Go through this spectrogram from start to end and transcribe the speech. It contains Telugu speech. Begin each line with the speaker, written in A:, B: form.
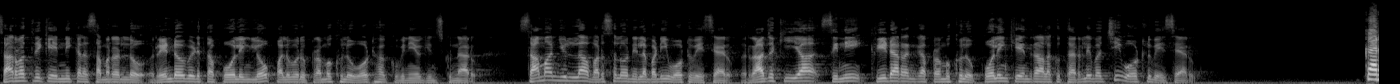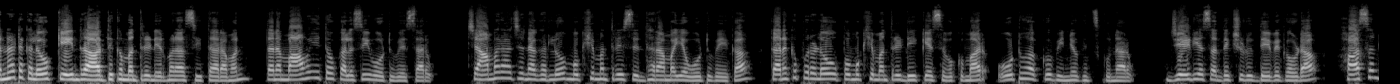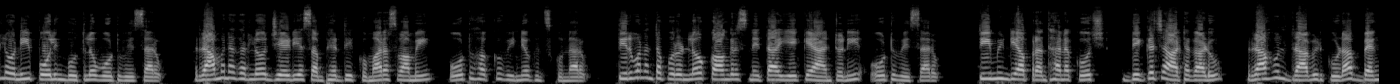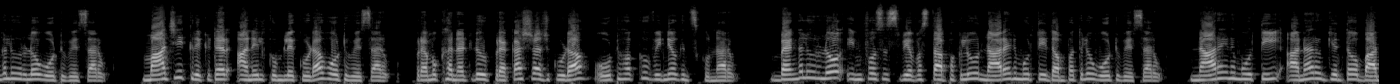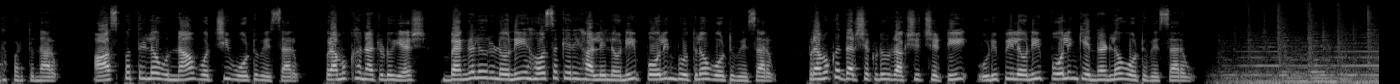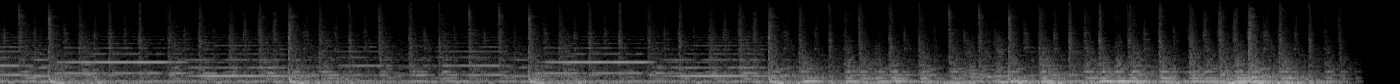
A: సార్వత్రిక ఎన్నికల సమరంలో రెండో విడత పోలింగ్లో పలువురు ప్రముఖులు ఓటు హక్కు వినియోగించుకున్నారు. సామాన్యుల్లా వరుసలో నిలబడి ఓటు వేశారు. రాజకీయ సినీ క్రీడారంగ ప్రముఖులు పోలింగ్ కేంద్రాలకు తరలివచ్చి ఓట్లు వేశారు.
B: కర్ణాటకలో కేంద్ర ఆర్థిక మంత్రి నిర్మలా సీతారామన్ తన మామయ్యతో కలిసి ఓటు వేశారు. చామరాజనగర్లో ముఖ్యమంత్రి సిద్దరామయ్య ఓటు వేయగా కనకపురలో ఉప ముఖ్యమంత్రి డీకే శివకుమార్ ఓటు హక్కు వినియోగించుకున్నారు. జేడీఎస్ అధ్యక్షుడు దేవెగౌడ హాసన్లోని పోలింగ్ బూత్లో ఓటు వేశారు. రామనగర్లో జేడీఎస్ అభ్యర్థి కుమారస్వామి ఓటు హక్కు వినియోగించుకున్నారు. తిరువనంతపురంలో కాంగ్రెస్ నేత ఏకే ఆంటోనీ ఓటు వేశారు. టీమిండియా ప్రధాన కోచ్ దిగ్గజ ఆటగాడు రాహుల్ ద్రావిడ్ కూడా బెంగళూరులో ఓటు వేశారు. మాజీ క్రికెటర్ అనిల్ కుంబ్లే కూడా ఓటు వేశారు. ప్రముఖ నటుడు ప్రకాష్ రాజ్ కూడా ఓటు హక్కు వినియోగించుకున్నారు. బెంగళూరులో ఇన్ఫోసిస్ వ్యవస్థాపకులు నారాయణమూర్తి దంపతులు ఓటు వేశారు. నారాయణమూర్తి అనారోగ్యంతో బాధపడుతున్నారు. ఆస్పత్రిలో ఉన్నా వచ్చి ఓటు వేశారు. ప్రముఖ నటుడు యష్ బెంగళూరులోని హోసకెరిహళ్ళిలోని పోలింగ్ బూత్లో ఓటు వేశారు. ప్రముఖ దర్శకుడు రక్షిత్ శెట్టి ఉడిపిలోని పోలింగ్ కేంద్రంలో ఓటు వేశారు.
